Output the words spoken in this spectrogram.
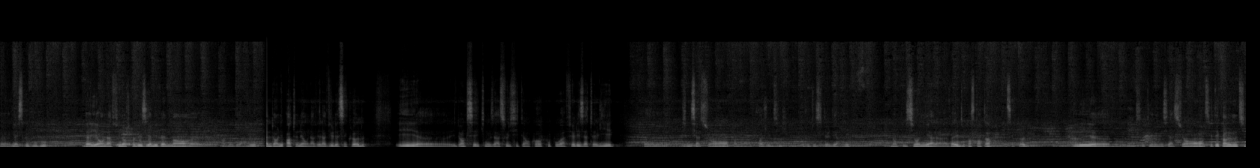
euh, Mestre Gougou. D'ailleurs, on a fait notre deuxième événement euh, en mai dernier. Dans les partenaires, on avait la ville de Saint-Claude. Et, et, donc, c'est qui nous a sollicité encore pour pouvoir faire les ateliers d'initiation pendant trois jeudis. Aujourd'hui, c'était le dernier. Donc ici, on est à la vallée du Constantin, à Saint-Claude. Et euh, c'était une initiation. C'était quand même un petit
